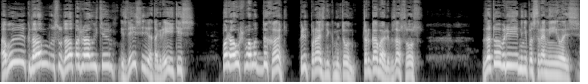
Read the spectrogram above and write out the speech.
А вы к нам сюда пожалуйте, здесь и отогреетесь. Пора уж вам отдыхать, перед праздниками-то он торговали в засос. Зато время не пострамилось,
